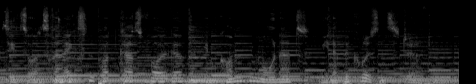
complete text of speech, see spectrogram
Sie zu unserer nächsten Podcast-Folge im kommenden Monat wieder begrüßen zu dürfen.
